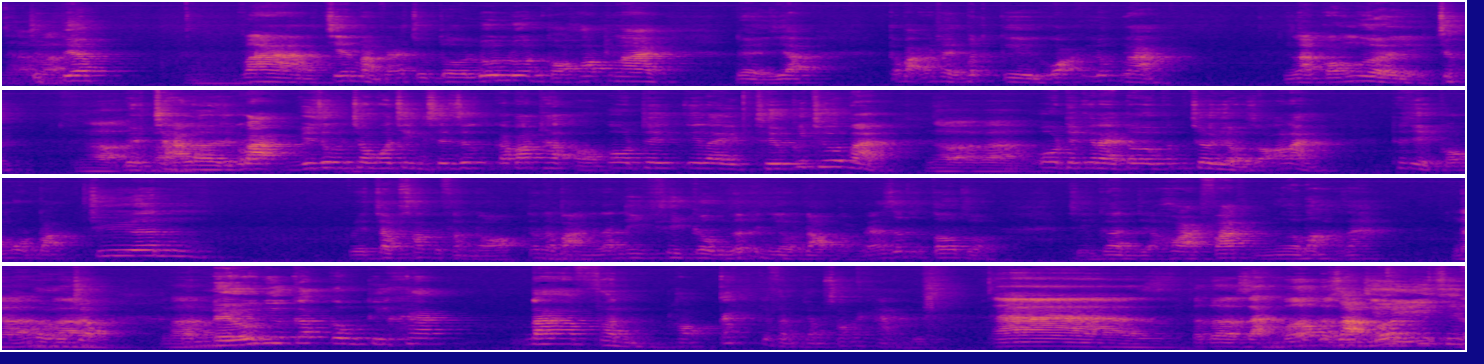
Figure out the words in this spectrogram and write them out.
dạ trực vâng. tiếp. Và trên bản vẽ chúng tôi luôn luôn có hotline để gì ạ? Các bạn có thể bất kỳ gọi lúc nào là có người trực rồi để trả lời cho các bạn. Ví dụ trong quá trình xây dựng các bác thợ ô thế cái này thiếu kích thước này. Rồi vâng. Ô thế cái này tôi vẫn chưa hiểu rõ này. Thế thì có một bạn chuyên về chăm sóc cái phần đó. Tức là bạn đã đi thi công rất là nhiều đọc vẽ rất là tốt rồi. Chỉ cần hỏi phát ngừa mở ra. Rồi hỗ trợ còn vâng. nếu như các công ty khác đa phần họ cắt cái phần chăm sóc khách hàng đi. À tức là giảm bớt giảm bớt cái chi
